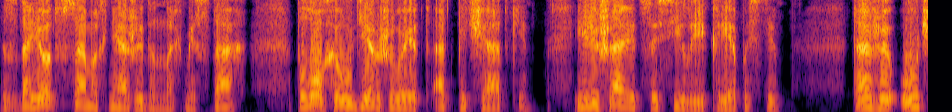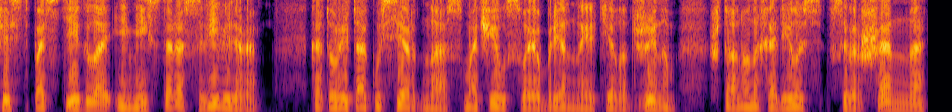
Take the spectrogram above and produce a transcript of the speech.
сдает в самых неожиданных местах, плохо удерживает отпечатки и лишается силы и крепости, та же участь постигла и мистера Свивеллера, который так усердно смочил свое бренное тело джином, что оно находилось в совершенно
